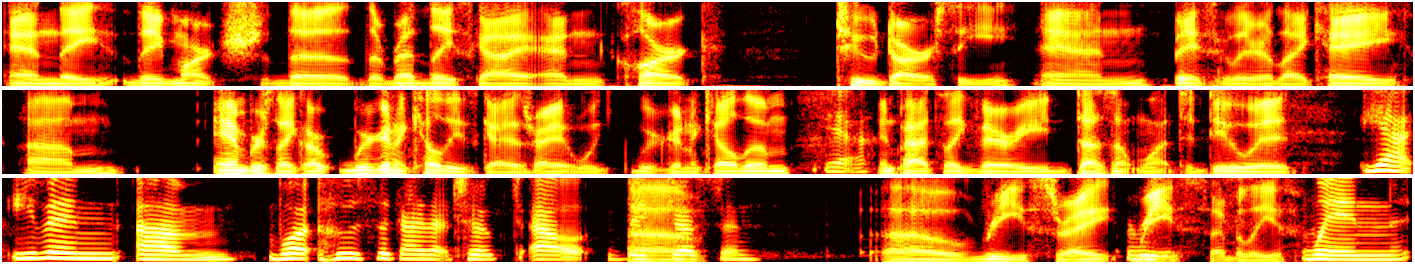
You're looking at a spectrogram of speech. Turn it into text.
and they they march the the red lace guy and Clark to Darcy, and basically are like, "Hey, um, Amber's like, "Are- we're gonna kill these guys, right? We we're gonna kill them." yeah, And Pat's like, very doesn't want to do it. yeah. Even um, what? Who's the guy that choked out Big Uh, Justin? Oh, Reese, right? Reese. Reese, I believe. when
